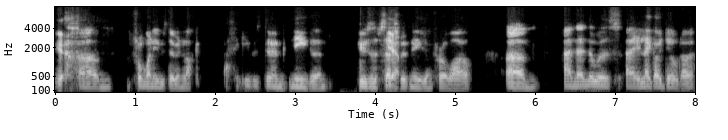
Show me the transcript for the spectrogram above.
Yeah. um, from when he was doing like I think he was doing Negan. He was obsessed Yeah. with Negan for a while. Um, and then there was a Lego dildo.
